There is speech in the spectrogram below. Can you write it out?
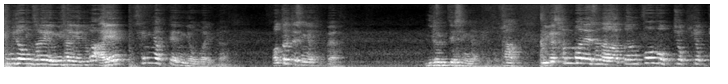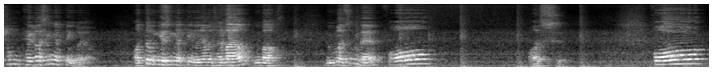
to부정사의 의미상의 주어가 아예 생략되는 경우가 있다. 어떨 때 생략할까요? 이럴 때 생략해줘. 자, 우리가 3번에서 나왔던 for 목적격 형태가 생략된 거예요. 어떤 게 생략된 거냐면 잘 봐요. 이거 봐. 이거만 쓰면 돼. for us. for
